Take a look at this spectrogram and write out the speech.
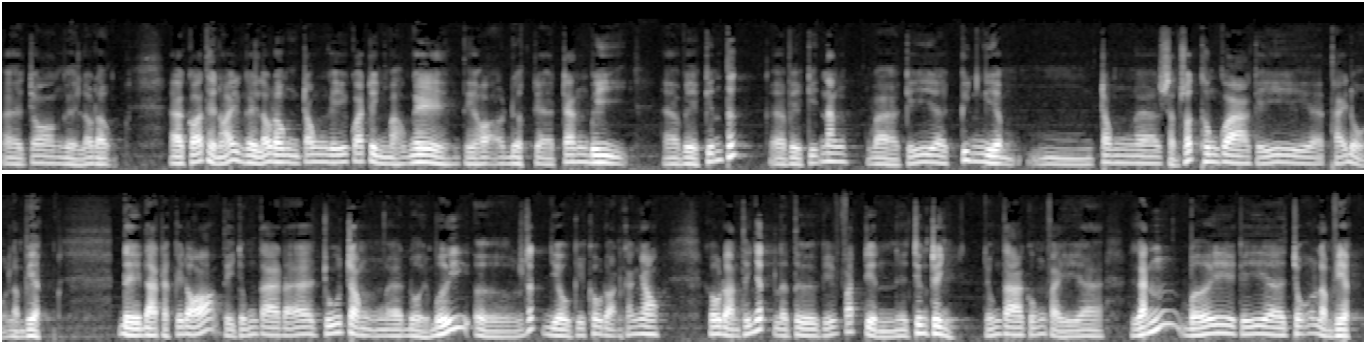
à, cho người lao động. À, có thể nói người lao động trong cái quá trình mà học nghề thì họ được trang bị về kiến thức, về kỹ năng và cái kinh nghiệm trong sản xuất thông qua cái thái độ làm việc. Để đạt được cái đó thì chúng ta đã chú trọng đổi mới ở rất nhiều cái khâu đoạn khác nhau. Khâu đoạn thứ nhất là từ cái phát triển chương trình chúng ta cũng phải à, gắn với cái à, chỗ làm việc.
